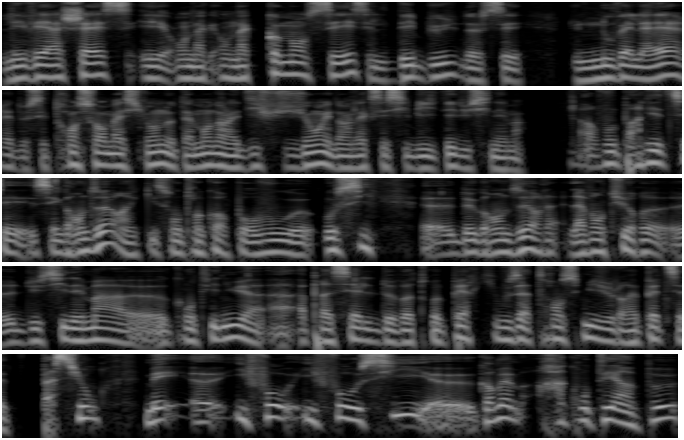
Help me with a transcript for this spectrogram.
les VHS, et on a, on a commencé, c'est le début d'une nouvelle ère et de ces transformations, notamment dans la diffusion et dans l'accessibilité du cinéma. Alors vous parliez de ces, grandes heures hein, qui sont encore pour vous euh, aussi euh, de grandes heures. L'aventure euh, du cinéma continue après celle de votre père qui vous a transmis, je le répète, cette passion. Mais il, faut, il faut aussi quand même raconter un peu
